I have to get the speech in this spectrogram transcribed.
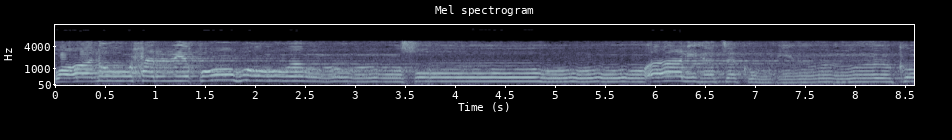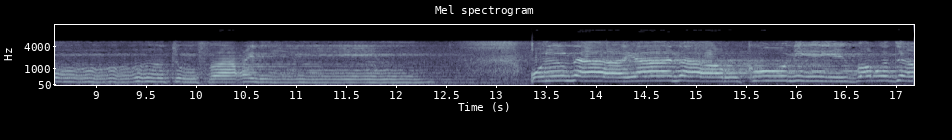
قالوا حرقوه وانصروا انصروا آلهتكم إن كنتم فاعلين. قلنا يا نار كوني بردا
